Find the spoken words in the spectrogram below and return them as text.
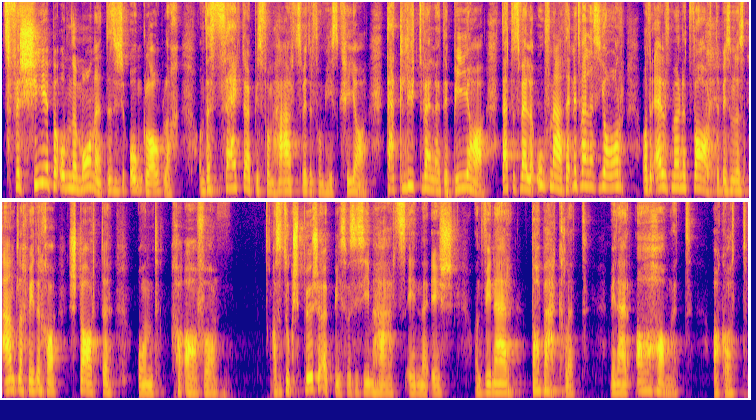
zu verschieben um einen Monat, das ist unglaublich. Und das zeigt etwas vom Herz wieder vom Hiskia. Der hat die Leute dabei haben. Der hat das aufnehmen. Der hat nicht ein Jahr oder elf Monate warten, bis man das endlich wieder starten und anfangen kann. Also du spürst etwas, was in seinem Herz innen ist und wie er da beckelt, wie er anhängt an Gott.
